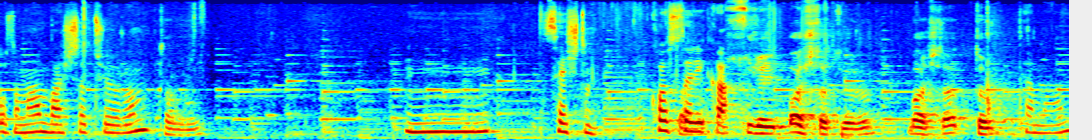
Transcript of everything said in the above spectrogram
O zaman başlatıyorum. Tamam. Hmm, seçtim. Costa Tamam. Rica. Süreyi başlatıyorum. Başlattım. Tamam.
